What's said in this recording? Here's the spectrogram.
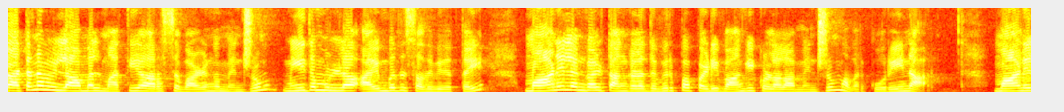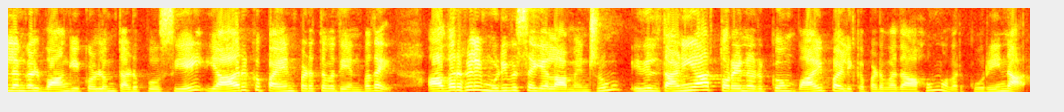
கட்டணமில்லாமல் மத்திய அரசு வழங்கும் என்றும் மீதமுள்ள ஐம்பது சதவீதத்தை மாநிலங்கள் தங்களது விருப்பப்படி வாங்கிக் கொள்ளலாம் என்றும் அவர் கூறினார். மாநிலங்கள் வாங்கிக் கொள்ளும் தடுப்பூசியை யாருக்கு பயன்படுத்துவது என்பதை அவர்களே முடிவு செய்யலாம் என்றும் இதில் தனியார் துறையினருக்கும் வாய்ப்பு அளிக்கப்படுவதாகவும் அவர் கூறினார்.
